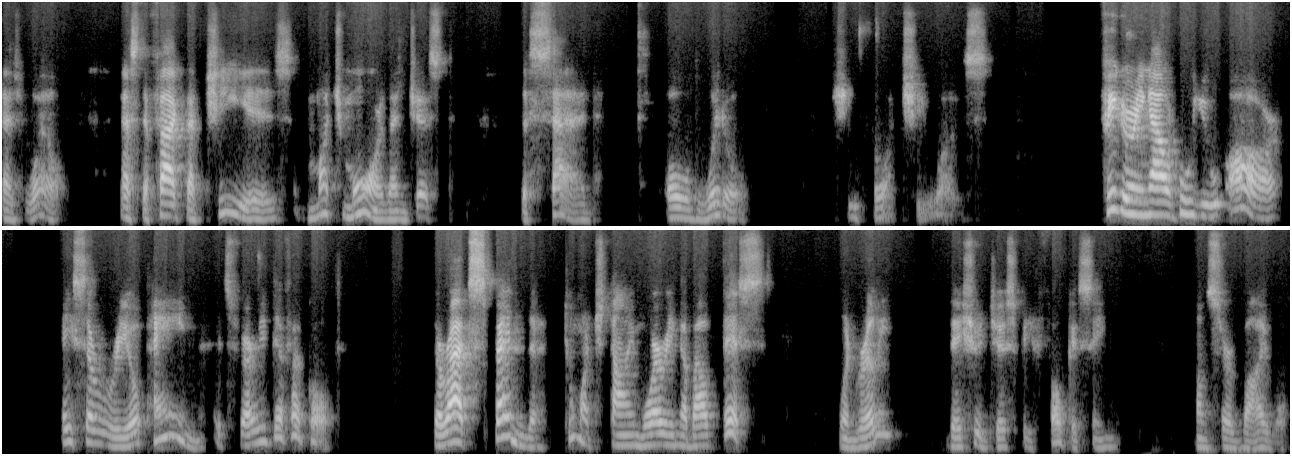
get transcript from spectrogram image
as well as the fact that she is much more than just the sad old widow she thought she was. Figuring out who you are is a real pain. It's very difficult. The rats spend too much time worrying about this when really they should just be focusing on survival.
